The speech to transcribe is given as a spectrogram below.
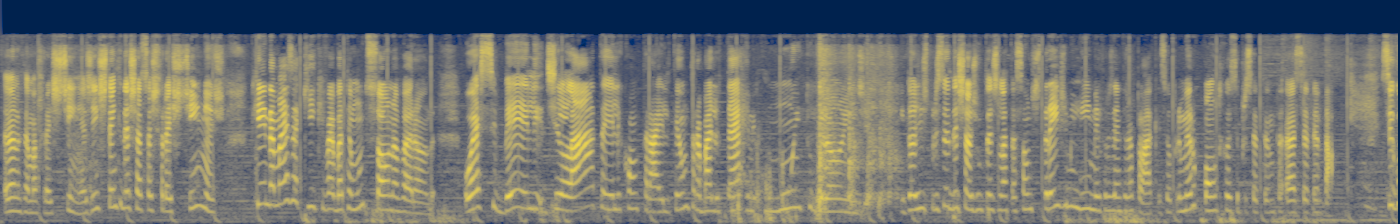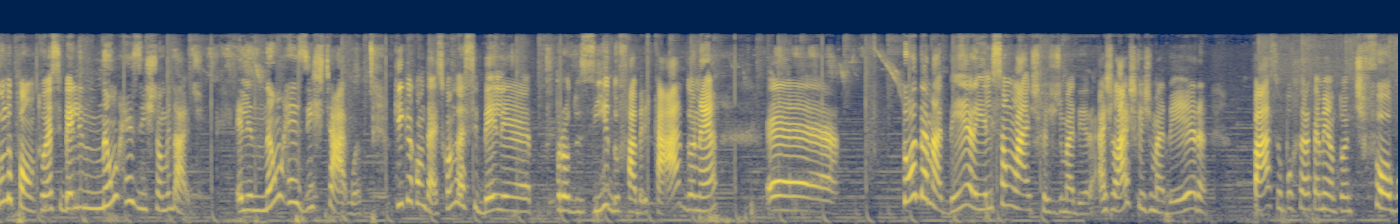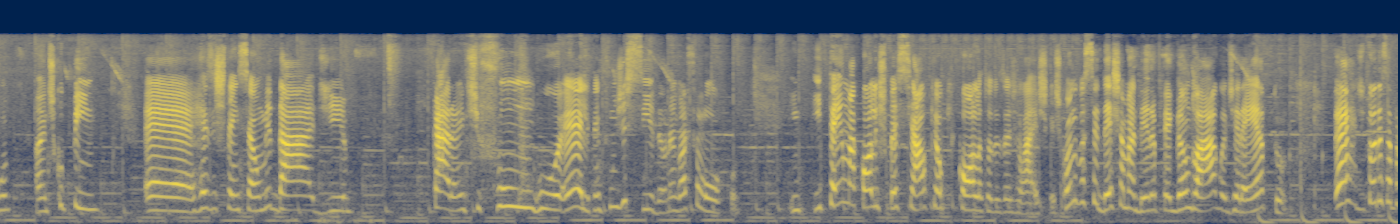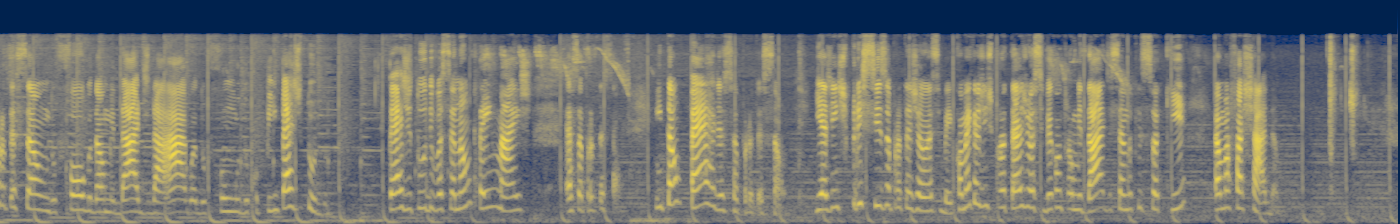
Tá vendo que tem uma frestinha? A gente tem que deixar essas frestinhas, porque ainda mais aqui que vai bater muito sol na varanda. O USB, ele dilata e ele contrai, ele tem um trabalho térmico muito grande. Então a gente precisa deixar junto a dilatação de 3 milímetros entre a placa. Esse é o primeiro ponto que você precisa se atentar. Segundo ponto, o USB ele não resiste à umidade ele não resiste à água. O que que acontece? Quando o USB ele é produzido, fabricado, né? É toda a madeira, e eles são lascas de madeira, as lascas de madeira passam por tratamento antifogo, anticupim, é, resistência à umidade, cara, antifungo, ele tem fungicida, é um negócio louco. E, e, tem uma cola especial que é o que cola todas as lascas. Quando você deixa a madeira pegando água direto, perde toda essa proteção do fogo, da umidade, da água, do fungo, do cupim, perde tudo perde tudo e você não tem mais essa proteção. Então perde essa proteção. E a gente precisa proteger o USB. Como é que a gente protege o USB contra a umidade, sendo que isso aqui é uma fachada?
